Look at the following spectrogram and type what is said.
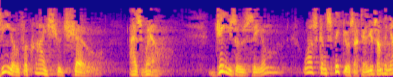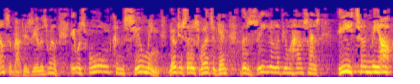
zeal for Christ should show as well. Jesus' zeal was conspicuous. I tell you something else about his zeal as well. It was all consuming. Notice those words again. The zeal of your house has eaten me up.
